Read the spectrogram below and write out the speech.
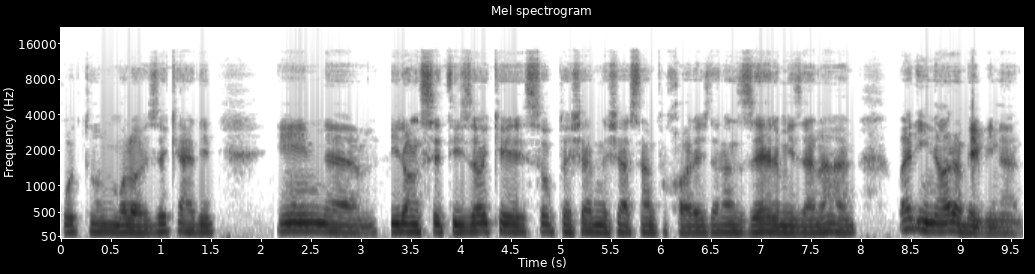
خودتون ملاحظه کردید. این ایران ستیزا که صبح تا شب نشستن تو خارج دارن زر می‌زنن باید اینا رو ببینن.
